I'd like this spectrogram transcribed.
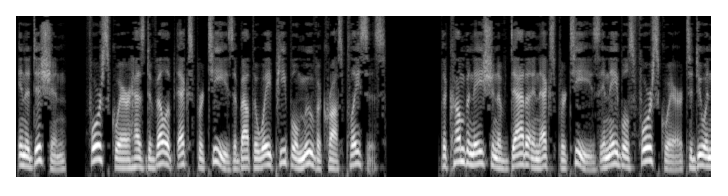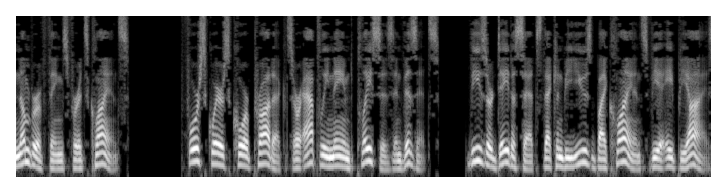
In addition, Foursquare has developed expertise about the way people move across places. The combination of data and expertise enables Foursquare to do a number of things for its clients. Foursquare's core products are aptly named places and visits. These are datasets that can be used by clients via APIs.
